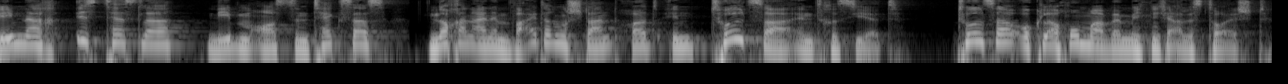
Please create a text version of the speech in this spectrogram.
Demnach ist Tesla neben Austin, Texas noch an einem weiteren Standort in Tulsa interessiert. Tulsa, Oklahoma, wenn mich nicht alles täuscht.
